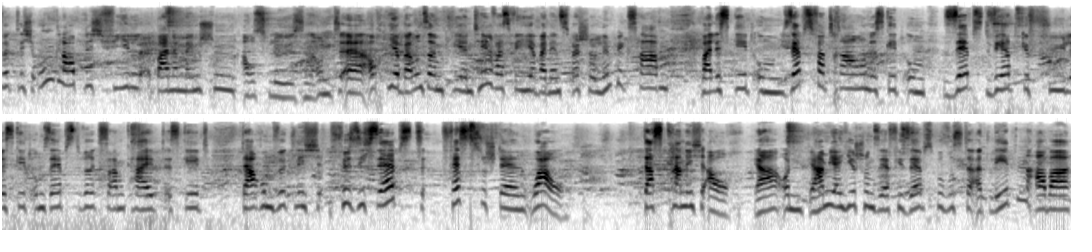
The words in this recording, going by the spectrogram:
wirklich unglaublich viel bei einem Menschen auslösen. Und äh, auch hier bei unserem Klientel, was wir hier bei den Special Olympics haben, weil es geht um Selbstvertrauen, es geht um Selbstwertgefühl, es geht um Selbstwirksamkeit, es geht darum, wirklich für sich selbst festzustellen, wow, das kann ich auch. Ja? Und wir haben ja hier schon sehr viel selbstbewusste Athleten, aber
